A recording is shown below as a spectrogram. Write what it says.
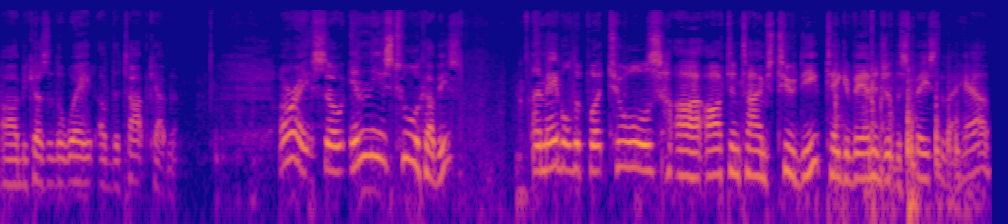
uh, because of the weight of the top cabinet. All right, so in these tool cubbies, I'm able to put tools uh, oftentimes too deep, take advantage of the space that I have.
